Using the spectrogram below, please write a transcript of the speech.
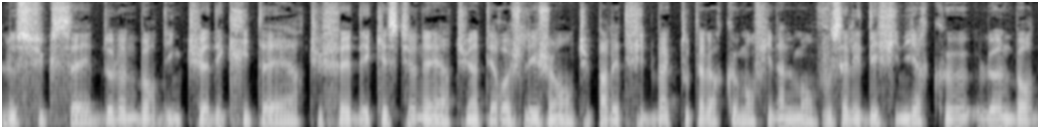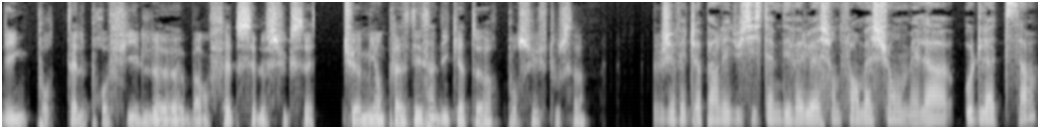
le succès de l'onboarding? Tu as des critères, tu fais des questionnaires, tu interroges les gens, tu parlais de feedback tout à l'heure. Comment finalement vous allez définir que le onboarding pour tel profil, euh, bah en fait, c'est le succès? Tu as mis en place des indicateurs pour suivre tout ça? J'avais déjà parlé du système d'évaluation de formation, mais là, au-delà de ça,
